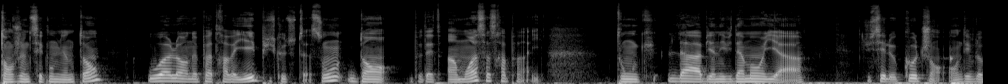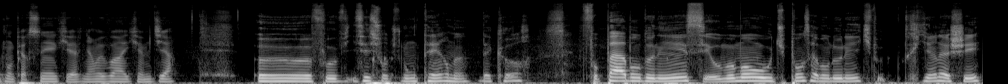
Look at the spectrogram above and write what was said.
dans je ne sais combien de temps, ou alors ne pas travailler, puisque de toute façon, dans peut-être un mois, ça sera pareil. Donc là, bien évidemment, il y a, tu sais, le coach en, en développement personnel qui va venir me voir et qui va me dire, euh, faut viser sur du long terme, d'accord? Faut pas abandonner, c'est au moment où tu penses abandonner qu'il faut rien lâcher.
